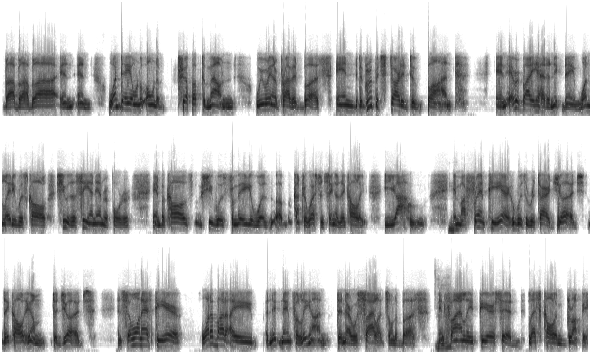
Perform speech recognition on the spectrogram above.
blah blah blah. And and one day on on the trip up the mountain, we were in a private bus, and the group had started to bond and everybody had a nickname. One lady was called, she was a CNN reporter, and because she was familiar with a country western singer, they call it Yahoo. Mm-hmm. And my friend Pierre, who was a retired judge, they called him the Judge. And someone asked Pierre, what about a, a nickname for Leon? Then there was silence on the bus. Mm-hmm. And finally, Pierre said, let's call him Grumpy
